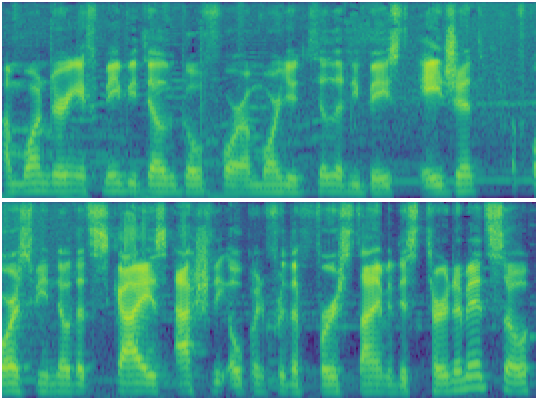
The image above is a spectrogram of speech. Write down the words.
I'm wondering if maybe they'll go for a more utility based agent. Of course, we know that Skye is actually open for the first time in this tournament, so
